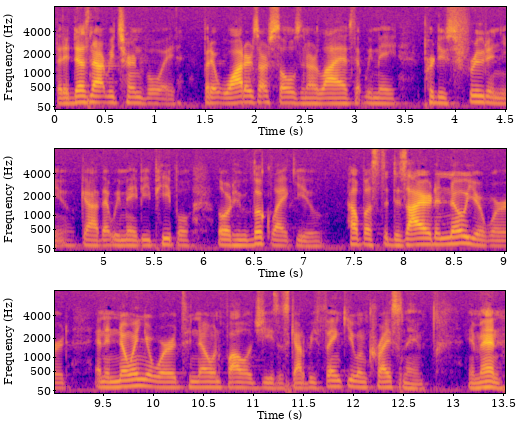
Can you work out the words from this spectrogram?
that it does not return void, but it waters our souls and our lives that we may produce fruit in you, God, that we may be people, Lord, who look like you, Help us to desire to know your word, and in knowing your word, to know and follow Jesus. God, we thank you in Christ's name. Amen.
